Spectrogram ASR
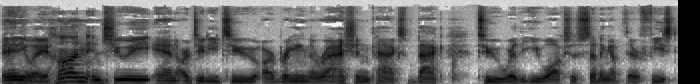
anyway, Han and Chewie and R2D2 are bringing the ration packs back to where the Ewoks are setting up their feast.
